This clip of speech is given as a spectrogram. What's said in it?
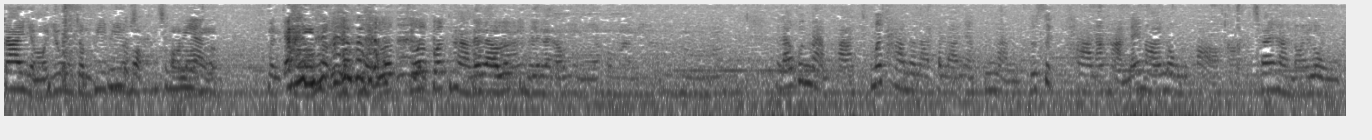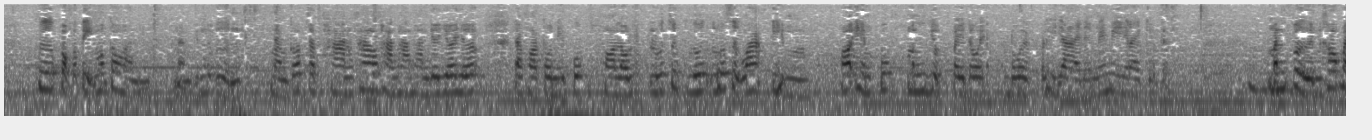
ใกล้อย่ามายุ่งจนพี่พี่เขาบอกฉันขอเลี่ร้ยองงเหมือนกันเลิกเลิกเลิกทานได้แล้วเลิกกินได้แล้วอย่างเงี้ยประมาณนี้ แล้วคุณแหม่มคะ เมื่อทานโดนัทไปแล้วเนี่ยคุณแหม่มรู้สึกทานอาหารได้น้อยลงหรือเปล่าคะ ใช่ค่ะน้อยลง คือปกติเมื่อก่อนแหม่มกินตัวอื่นแหม่มก็จะทานข้าวทานทานทานเยอะๆเยอะแต่พอตัวนี้ปุ๊บพอเรารู้สึกรู้รู้สึกว่าอิ่มพออิ่มปุ๊บมันหยุดไปโดยโดยปริยายเลยไม่มีอะไรเกิดเลยมันฝืนเข้าไป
